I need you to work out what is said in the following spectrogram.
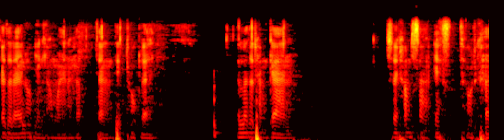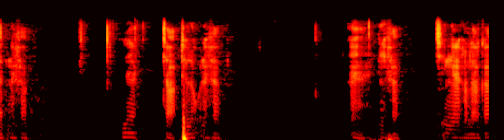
ก็จะได้รูปอย่างนี้ออกมานะครับ จากนั้นติ๊กถูกเลย แล้วเราจะทำการใช้คำสั่ง extrude cut นะครับ เลือกเจาะทะลุนะครับ อ่า นี่ครับ ชิ้นงานของเราก็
